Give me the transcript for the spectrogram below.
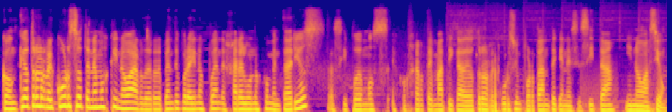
¿Con qué otro recurso tenemos que innovar? De repente por ahí nos pueden dejar algunos comentarios, así podemos escoger temática de otro recurso importante que necesita innovación.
